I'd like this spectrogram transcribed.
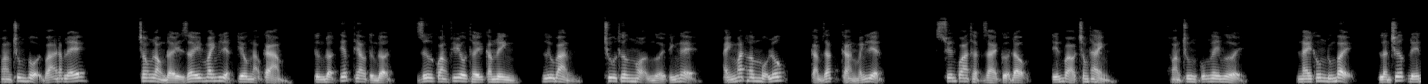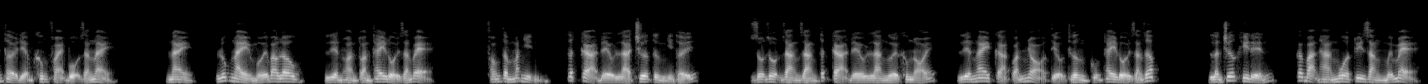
hoàng trung đội vã đáp lễ. Trong lòng đầy dây manh liệt kiêu ngạo cảm, từng đợt tiếp theo từng đợt, dư quang phiêu thấy cam linh, lưu bản, chu thương mọi người kính nghệ ánh mắt hâm mộ lúc, cảm giác càng mãnh liệt. Xuyên qua thật dài cửa động, tiến vào trong thành. Hoàng trung cũng ngây người. Này không đúng vậy, lần trước đến thời điểm không phải bộ dáng này. Này, lúc này mới bao lâu, liền hoàn toàn thay đổi dáng vẻ. Phóng tầm mắt nhìn, tất cả đều là chưa từng nhìn thấy. Rộn rộn ràng ràng tất cả đều là người không nói, liền ngay cả quán nhỏ tiểu thương cũng thay đổi dáng dấp. Lần trước khi đến, các bạn hàng mua tuy rằng mới mẻ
